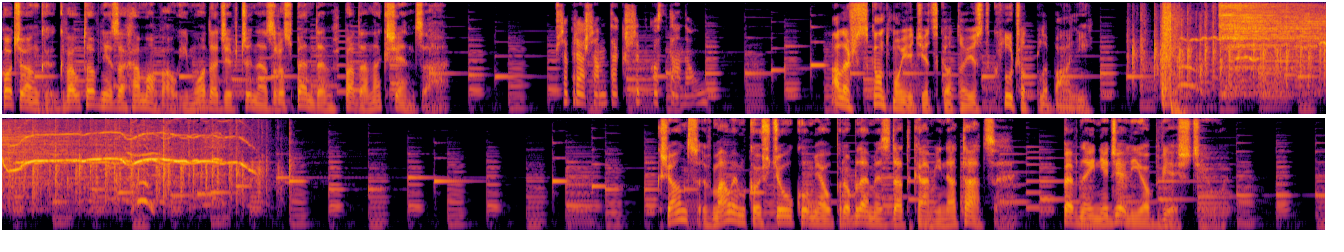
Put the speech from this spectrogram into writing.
Pociąg gwałtownie zahamował i młoda dziewczyna z rozpędem wpada na księdza. Przepraszam, tak szybko stanął. Ależ skąd moje dziecko, to jest klucz od plebanii. Ksiądz w małym kościółku miał problemy z datkami na tacę. Pewnej niedzieli obwieścił.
